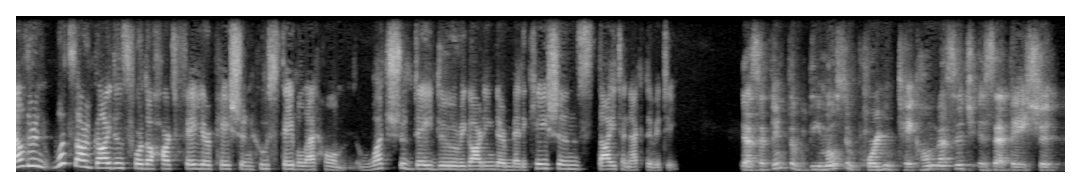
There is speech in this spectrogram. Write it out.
Eldrin, what's our guidance for the heart failure patient who's stable at home? What should they do regarding their medications, diet, and activity? Yes, I think the, the most important take home message is that they should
